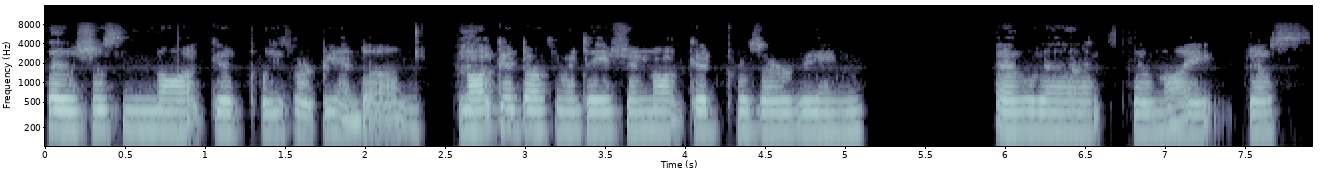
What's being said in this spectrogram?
that it's just not good police work being done. Not good documentation. Not good preserving evidence, and like just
